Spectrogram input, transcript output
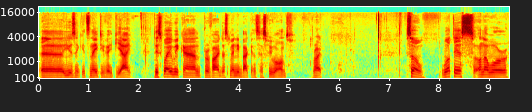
uh, using its native API. This way we can provide as many backends as we want, right? So, what is on our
